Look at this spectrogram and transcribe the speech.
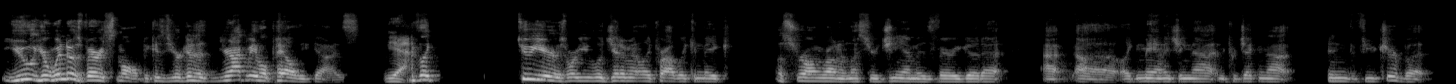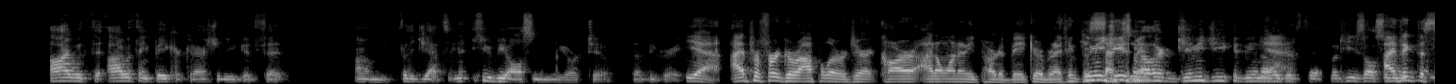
you. Your window is very small because you're gonna you're not gonna be able to pay all these guys. yeah, It's like two years where you legitimately probably can make a strong run unless your GM is very good at at uh like managing that and projecting that in the future. But I would th- I would think Baker could actually be a good fit um for the Jets and he would be awesome in New York too. That'd be great. yeah. I prefer Garoppolo or Derek Carr. I don't want any part of Baker, but I think Jimmy G's sentiment, another Jimmy G could be another Yeah. good fit, but he's also I think the come off an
